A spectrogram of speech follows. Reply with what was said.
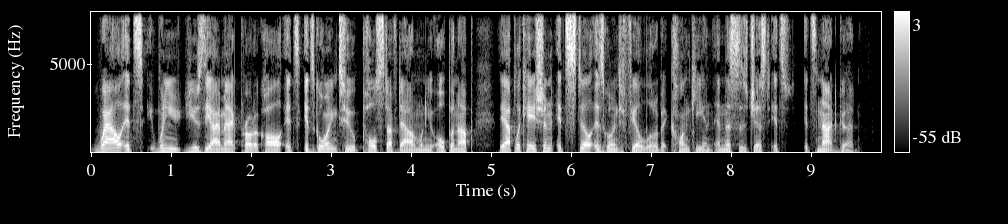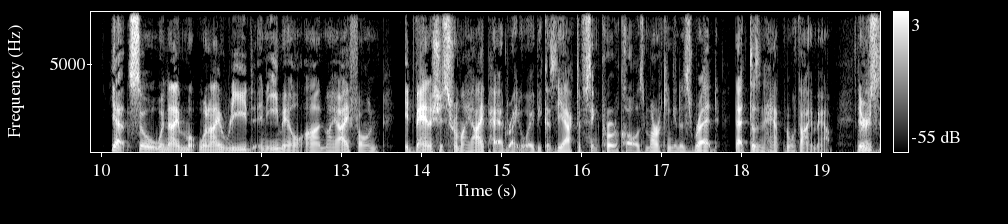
while it's when you use the IMAP protocol, it's it's going to pull stuff down when you open up the application. It still is going to feel a little bit clunky, and, and this is just it's it's not good. Yeah. So when I when I read an email on my iPhone, it vanishes from my iPad right away because the ActiveSync protocol is marking it as read. That doesn't happen with IMAP. There's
